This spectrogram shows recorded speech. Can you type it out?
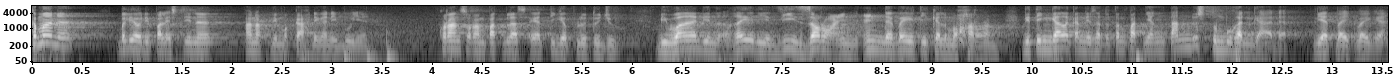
Ke mana? Beliau di Palestina, anak di Mekah dengan ibunya. Quran surah 14 ayat 37 biwadin ghairi dhi zar'in inda baitikal muharram ditinggalkan di satu tempat yang tandus tumbuhan gak ada lihat baik-baik ya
